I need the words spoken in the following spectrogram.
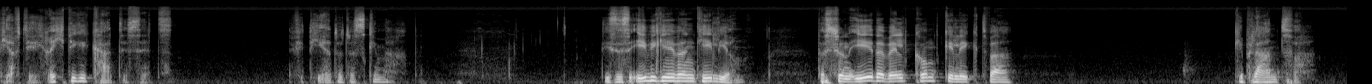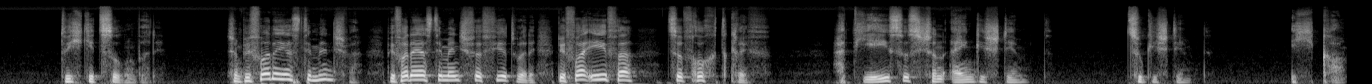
die auf die richtige Karte setzen, für die hat er das gemacht. Dieses ewige Evangelium, das schon ehe der Welt grundgelegt war, geplant war, durchgezogen wurde. Schon bevor der erste Mensch war, bevor der erste Mensch verführt wurde, bevor Eva zur Frucht griff hat Jesus schon eingestimmt, zugestimmt. Ich komme.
